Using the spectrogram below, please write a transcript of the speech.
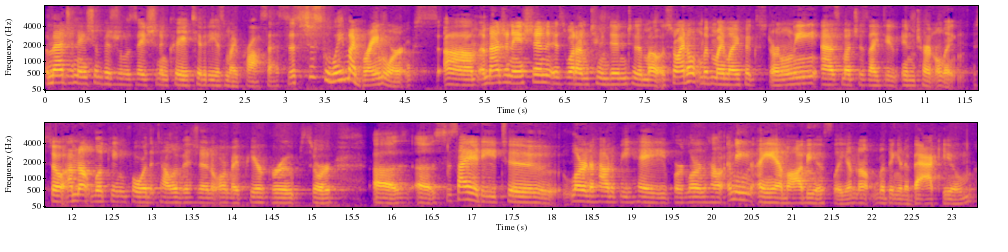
Imagination, visualization, and creativity is my process. It's just the way my brain works. Um, imagination is what I'm tuned into the most. So I don't live my life externally as much as I do internally. So I'm not looking for the television or my peer groups or uh, uh, society to learn how to behave or learn how. I mean, I am obviously. I'm not living in a vacuum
